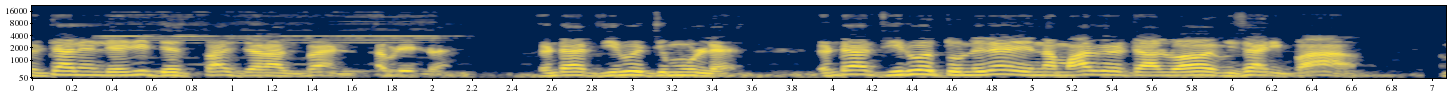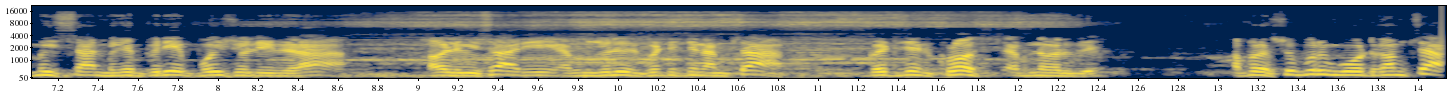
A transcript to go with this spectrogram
Italian lady despatch their husband அப்படின்ற ரெண்டாயிரத்தி இருபத்தி மூணில். ரெண்டாயிரத்தி இருபத்தொன்னில் என்ன மார்கரெட் ஆல்வாவை விசாரிப்பா? அமித்ஷா மிகப்பெரிய பொய் சொல்லியிருக்கிறா. அவளை விசாரி அப்படின்னு சொல்லி ஒரு பெட்டிஷன் அமிச்சா பெட்டிஷன் க்ளோஸ் அப்படின்னு வருது. அப்புறம் சுப்ரீம் கோர்ட்டுக்கு அமிச்சா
